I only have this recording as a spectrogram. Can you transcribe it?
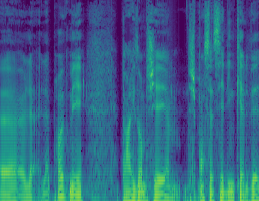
euh, la, la preuve. Mais par exemple, j'ai, je pense à Céline Calvez.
